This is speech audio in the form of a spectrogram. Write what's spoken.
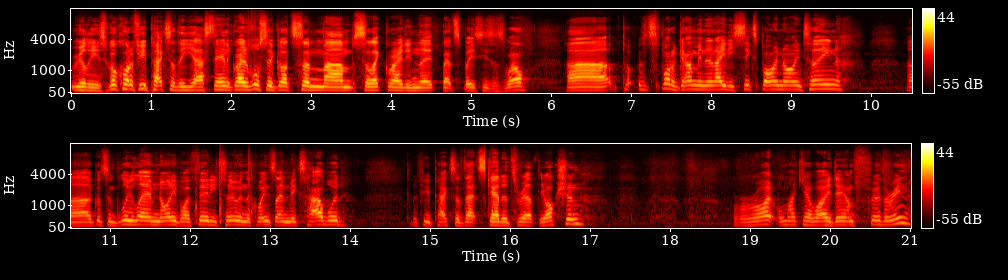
Really is. We've got quite a few packs of the uh, standard grade. We've also got some um, select grade in the, that species as well. Uh, spotted gum in an 86 by 19. Uh, got some glulam 90 by 32 in the Queensland mixed hardwood. Got a few packs of that scattered throughout the auction. Right, we'll make our way down further in.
